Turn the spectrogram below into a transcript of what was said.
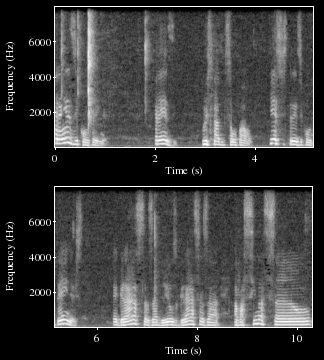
13 containers. 13 para o estado de São Paulo. E esses 13 containers, é, graças a Deus, graças à vacinação,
